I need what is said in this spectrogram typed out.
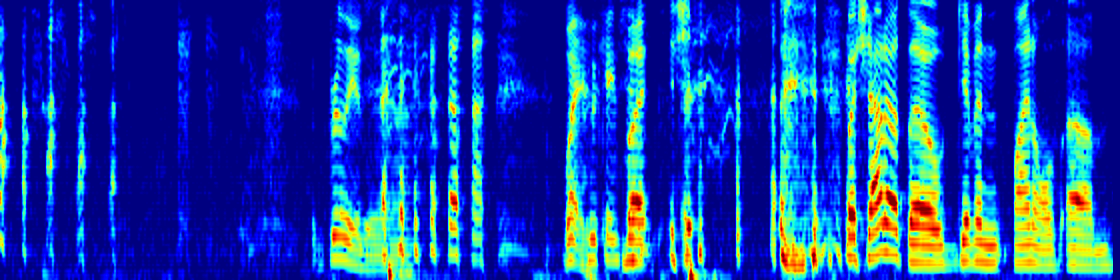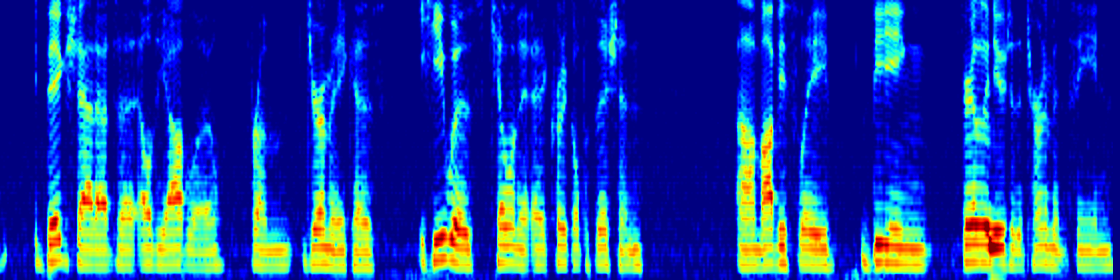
Brilliant. yeah Wait, who came but seventh? sh- but shout out though, given finals, um, big shout out to El Diablo from Germany because he was killing it at a critical position. Um, obviously, being fairly new to the tournament scene,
